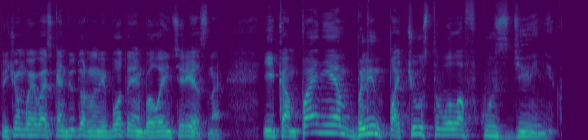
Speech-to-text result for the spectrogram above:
Причем воевать с компьютерными ботами было интересно. И компания, блин, почувствовала вкус денег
